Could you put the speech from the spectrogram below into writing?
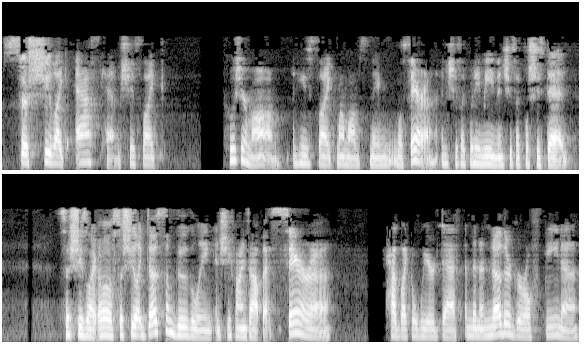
so she like asked him, she's like, who's your mom? And he's like, my mom's name was Sarah. And she's like, what do you mean? And she's like, well, she's dead. So she's like, oh, so she like does some Googling and she finds out that Sarah had like a weird death. And then another girl, Fina,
